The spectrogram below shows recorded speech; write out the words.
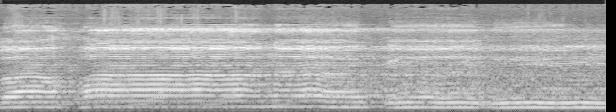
سبحانك إني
